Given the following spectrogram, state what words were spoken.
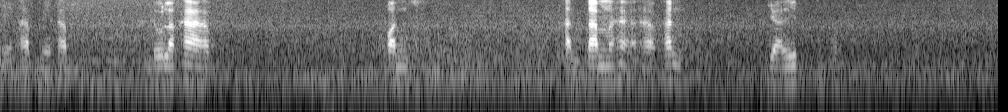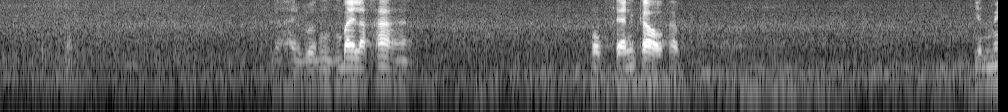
นี่ครับ นี่ครับ ดูราคาครับคอน ขันต่ำนะฮะห้าพันยาลิตรเดี๋ยวให้เบิ่งใบราคานะหกแสนเก่าครับ เห็นไหม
